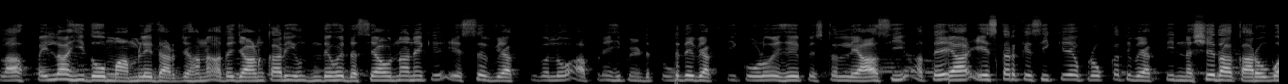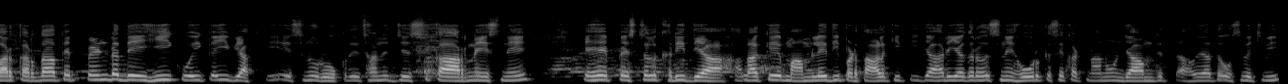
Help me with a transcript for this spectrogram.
ਖਿਲਾਫ ਪਹਿਲਾਂ ਹੀ ਦੋ ਮਾਮਲੇ ਦਰਜ ਹਨ ਅਤੇ ਜਾਣਕਾਰੀ ਦਿੰਦੇ ਹੋਏ ਦੱਸਿਆ ਉਹਨਾਂ ਨੇ ਕਿ ਇਸ ਵਿਅਕਤੀ ਵੱਲੋਂ ਆਪਣੇ ਹੀ ਪਿੰਡ ਤੋਂ ਦੇ ਵਿਅਕਤੀ ਕੋਲੋਂ ਇਹ ਪਿਸਟਲ ਲਿਆ ਸੀ ਅਤੇ ਲਿਆ, ਇਸ ਕਰਕੇ ਸੀ ਕਿ ਉਪਰੋਕਤ ਵਿਅਕਤੀ ਨਸ਼ੇ ਦਾ ਕਾਰੋਬਾਰ ਕਰਦਾ ਤੇ ਪਿੰਡ ਦੇ ਹੀ ਕੋਈ ਕਈ ਵਿਅਕਤੀ ਇਸ ਨੂੰ ਰੋਕਦੇ ਸਨ, ਜਿਸ ਕਾਰਨ ਇਸ ਨੇ ਇਹ ਪਿਸਟਲ ਖਰੀਦਿਆ। ਹਾਲਾਂਕਿ ਮਾਮਲੇ ਦੀ ਪੜਤਾਲ ਕੀਤੀ ਜਾ ਰਹੀ ਹੈ। ਅਗਰ ਉਸਨੇ ਹੋਰ ਕਿਸੇ ਘਟਨਾ ਨੂੰ ਅੰਜਾਮ ਦਿੱਤਾ ਹੋਇਆ ਤਾਂ ਉਸ ਵਿੱਚ ਵੀ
